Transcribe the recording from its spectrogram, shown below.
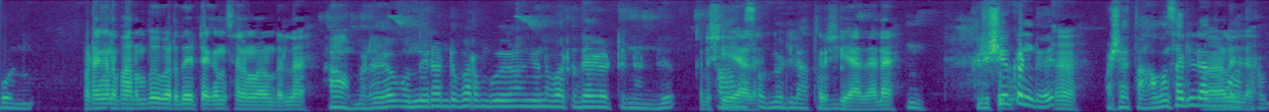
പോന്നു. അവിടെ പറമ്പ് വെറുതെ ഇട്ടേക്കുന്ന സ്ഥലങ്ങളുണ്ടല്ലേ? ആ ഇവിടെ ഒന്ന് രണ്ട് പറമ്പുകൾ അങ്ങനെ വെറുതെ കെട്ടുന്നുണ്ട്. കൃഷി കൃഷിയൊക്കെ ഉണ്ട്. പക്ഷെ താമസമില്ലാതെ മാത്രം.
